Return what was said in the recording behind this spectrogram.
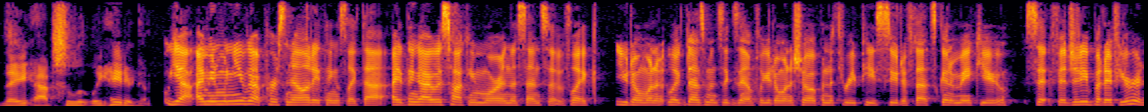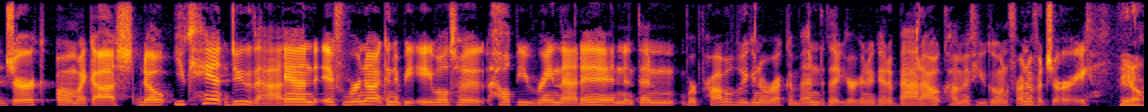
they absolutely hated him. Yeah. I mean, when you've got personality things like that, I think I was talking more in the sense of like, you don't want to, like Desmond's example, you don't want to show up in a three piece suit if that's going to make you sit fidgety. But if you're a jerk, oh my gosh, nope, you can't do that. And if we're not going to be able to help you rein that in, then we're probably going to recommend that you're going to get a bad outcome if you go in front of a jury. Yeah.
